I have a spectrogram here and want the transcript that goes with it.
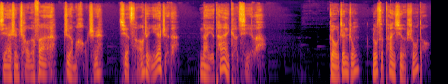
先生炒的饭这么好吃，却藏着掖着的，那也太可惜了。苟真中如此叹息的说道。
